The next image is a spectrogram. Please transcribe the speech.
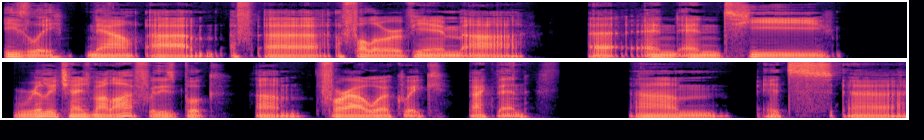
easily now. Um, a, uh, a follower of him, uh, uh, and and he really changed my life with his book. Um, 4-Hour Workweek back then. Um, it's uh,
